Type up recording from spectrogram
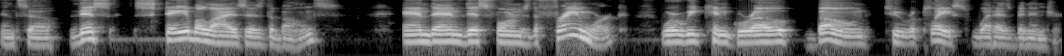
And so this stabilizes the bones and then this forms the framework where we can grow bone to replace what has been injured.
